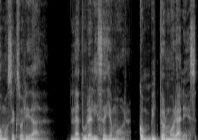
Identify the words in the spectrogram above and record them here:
Homosexualidad, naturaleza y amor, con Víctor Morales.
